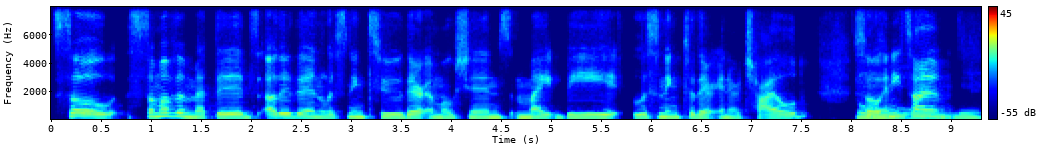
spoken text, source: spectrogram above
So, some of the methods, other than listening to their emotions, might be listening to their inner child. So, anytime, Oh.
